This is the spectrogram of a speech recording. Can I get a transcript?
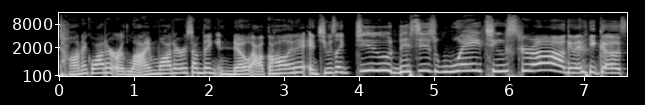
tonic water or lime water or something, no alcohol in it. And she was like, dude, this is way too strong. And then he goes,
